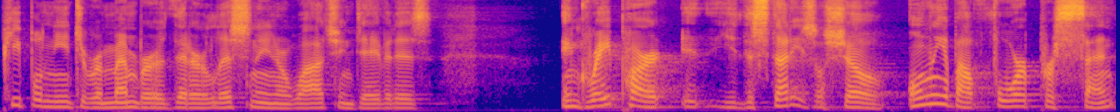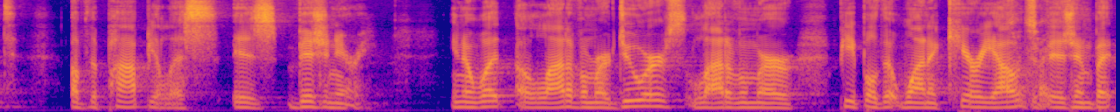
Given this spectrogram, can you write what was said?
people need to remember that are listening or watching, David, is in great part, it, you, the studies will show only about 4% of the populace is visionary. You know what? A lot of them are doers, a lot of them are people that want to carry out the vision, but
